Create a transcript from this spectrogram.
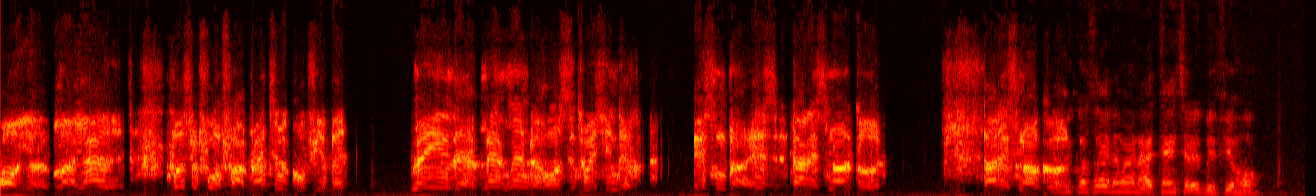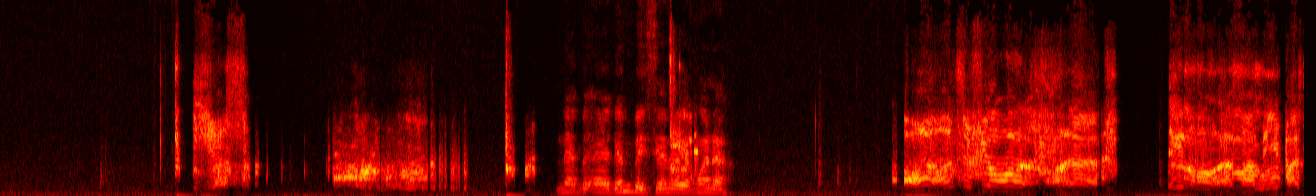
Oh, yeah, yeah, close to four or five, Branton Coffee, but mean the, mean the whole situation there. It's not, it's, that is not good. That is not good. Yeah, because I don't want attention to be fear. Yes. Uh, them be saying, I want to. Oh, until feel, uh, you know, Emma, me, Pastor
